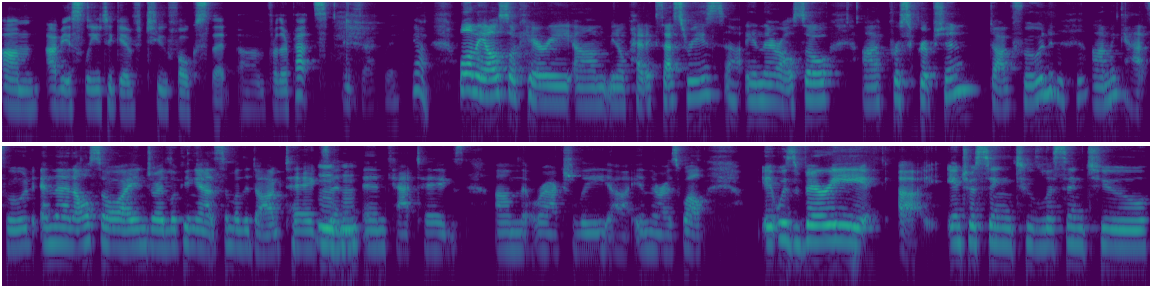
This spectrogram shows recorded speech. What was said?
um, obviously to give to folks that for their pets. Exactly. Yeah. Well, and they also carry, you know, pet accessories uh, in there, also uh, prescription dog food mm-hmm. and cat food, and then also I enjoyed looking at some of the dog tags mm-hmm. and, and cat tags um, that were actually uh, in there as well. It was very uh, interesting to listen to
